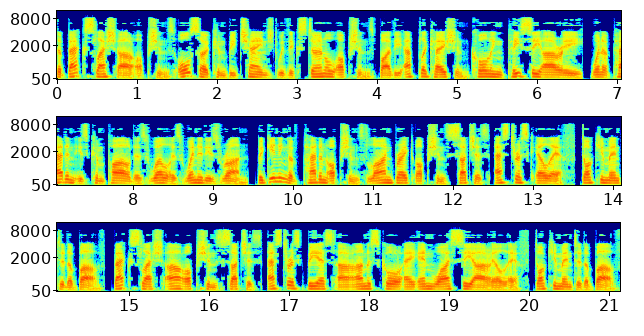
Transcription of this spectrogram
The backslash r options also can be changed with external options by the application calling PCRE, when a pattern is compiled as well as when it is run. Beginning of pattern options line break options such as LF documented above, backslash r options such as BSR underscore ANYCRLF documented above,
